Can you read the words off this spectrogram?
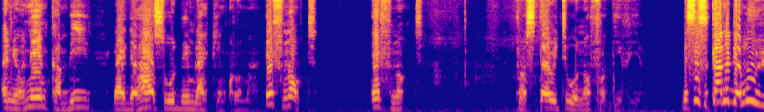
And your name can be like the household name like Nkrumah. If not, if not, posterity will not forgive you. Mrs. Canada, move.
